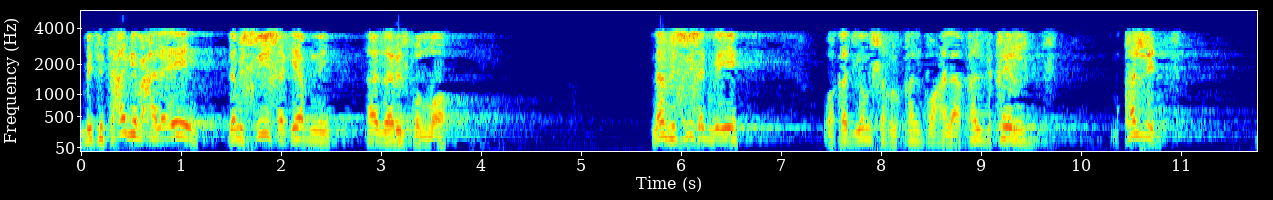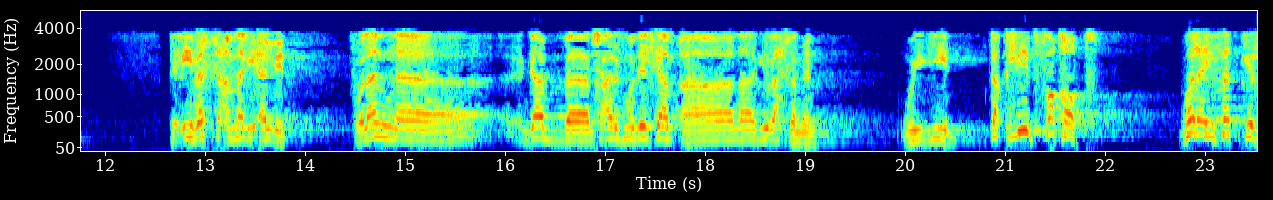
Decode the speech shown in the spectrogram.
بتتعاجب على إيه؟ ده مش ريشك يا ابني. هذا رزق الله. نفس ريشك بإيه؟ وقد يمسخ القلب على قلب قرد مقلد. تلاقيه بس عمال يقلد. فلان جاب مش عارف موديل كام. أنا أجيب أحسن منه. ويجيب. تقليد فقط. ولا يفكر.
